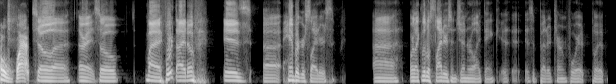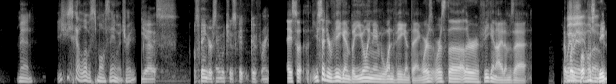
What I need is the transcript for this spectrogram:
Oh wow. so uh all right, so my fourth item is uh hamburger sliders. Uh or like little sliders in general, I think i- i- is a better term for it. But man, you just gotta love a small sandwich, right? Yes. Those finger sandwiches hit different. Hey, so you said you're vegan, but you only named one vegan thing. Where's where's the other vegan items at? Wait, wait, what hold was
